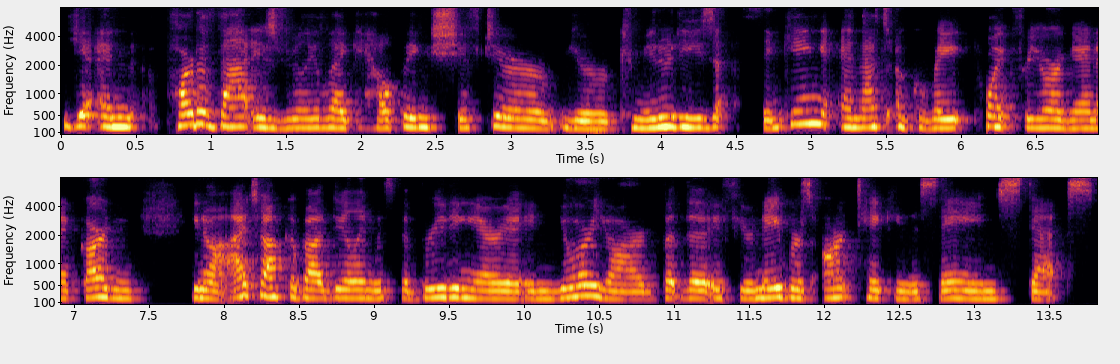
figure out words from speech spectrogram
yeah and part of that is really like helping shift your your community's thinking and that's a great point for your organic garden. You know i talk about dealing with the breeding area in your yard but the if your neighbors aren't taking the same steps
